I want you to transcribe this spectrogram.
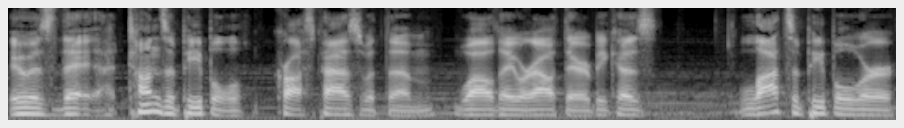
It was that tons of people crossed paths with them while they were out there because lots of people were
